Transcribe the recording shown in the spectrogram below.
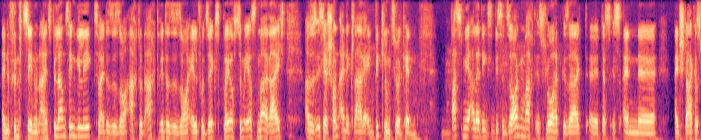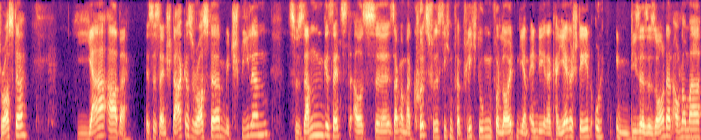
eine 15 und 1 Bilanz hingelegt, zweite Saison 8 und 8, dritte Saison 11 und 6, Playoffs zum ersten Mal erreicht. Also es ist ja schon eine klare Entwicklung zu erkennen. Was mir allerdings ein bisschen Sorgen macht, ist, Flo hat gesagt, äh, das ist ein, äh, ein starkes Roster. Ja, aber es ist ein starkes Roster mit Spielern, zusammengesetzt aus, äh, sagen wir mal, kurzfristigen Verpflichtungen von Leuten, die am Ende ihrer Karriere stehen und in dieser Saison dann auch nochmal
